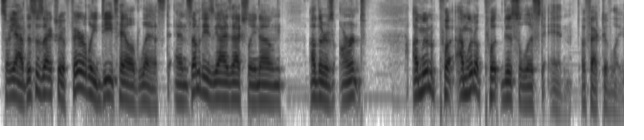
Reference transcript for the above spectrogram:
So yeah, this is actually a fairly detailed list, and some of these guys actually known, others aren't. I'm gonna put I'm gonna put this list in effectively.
